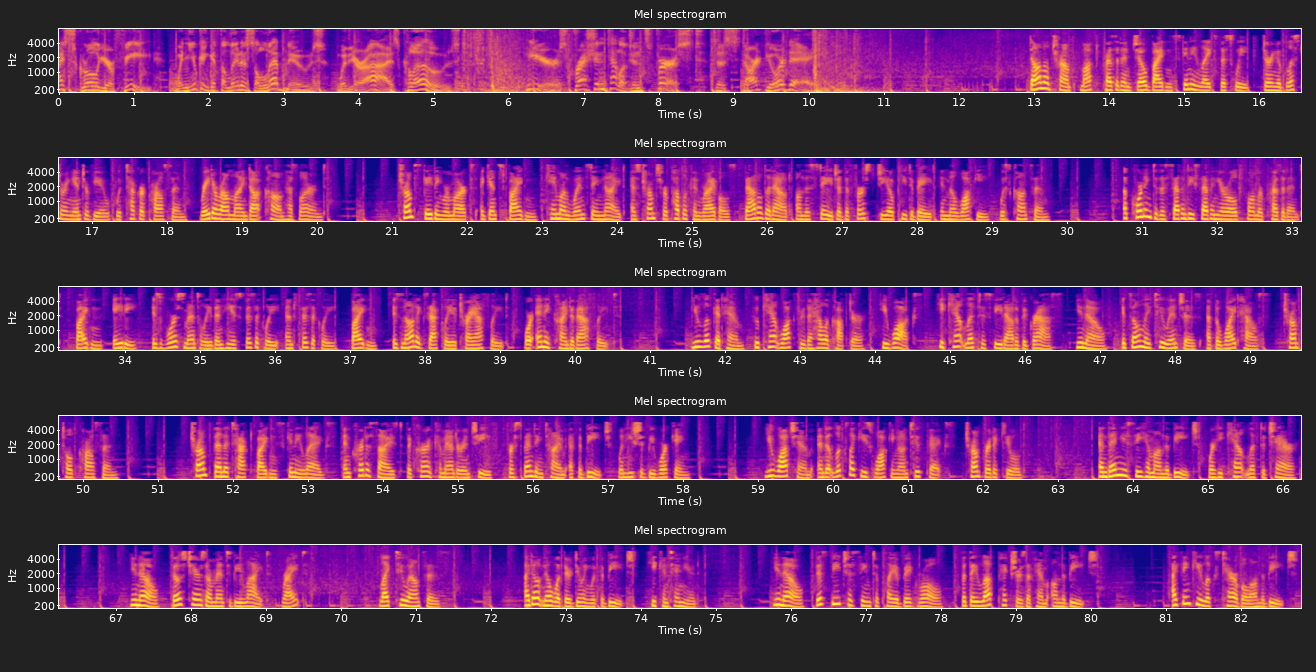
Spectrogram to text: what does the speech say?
Why scroll your feed when you can get the latest celeb news with your eyes closed? Here's fresh intelligence first to start your day. Donald Trump mocked President Joe Biden's skinny legs this week during a blistering interview with Tucker Carlson, RadarOnline.com has learned. Trump's scathing remarks against Biden came on Wednesday night as Trump's Republican rivals battled it out on the stage of the first GOP debate in Milwaukee, Wisconsin. According to the 77-year-old former president, Biden, 80, is worse mentally than he is physically and physically, Biden, is not exactly a triathlete, or any kind of athlete. You look at him, who can't walk through the helicopter, he walks, he can't lift his feet out of the grass, you know, it's only two inches at the White House, Trump told Carlson. Trump then attacked Biden's skinny legs and criticized the current commander-in-chief for spending time at the beach when he should be working. You watch him and it looks like he's walking on toothpicks, Trump ridiculed. And then you see him on the beach where he can't lift a chair. You know, those chairs are meant to be light, right? Like two ounces. I don't know what they're doing with the beach, he continued. You know, this beach has seemed to play a big role, but they love pictures of him on the beach. I think he looks terrible on the beach.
